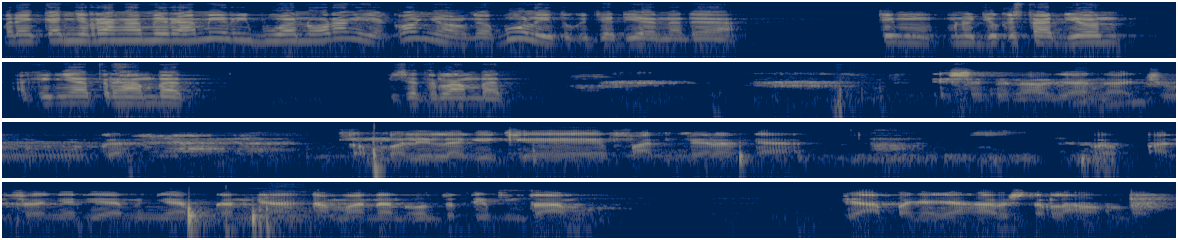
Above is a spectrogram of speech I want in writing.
mereka nyerang rame-rame ribuan orang ya konyol. Nggak boleh itu kejadian. Ada tim menuju ke stadion akhirnya terhambat. Bisa terlambat. ya sebenarnya nggak juga kembali lagi ke fanfarnya dia menyiapkan keamanan untuk tim tamu. Ya apanya yang harus terlambat.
